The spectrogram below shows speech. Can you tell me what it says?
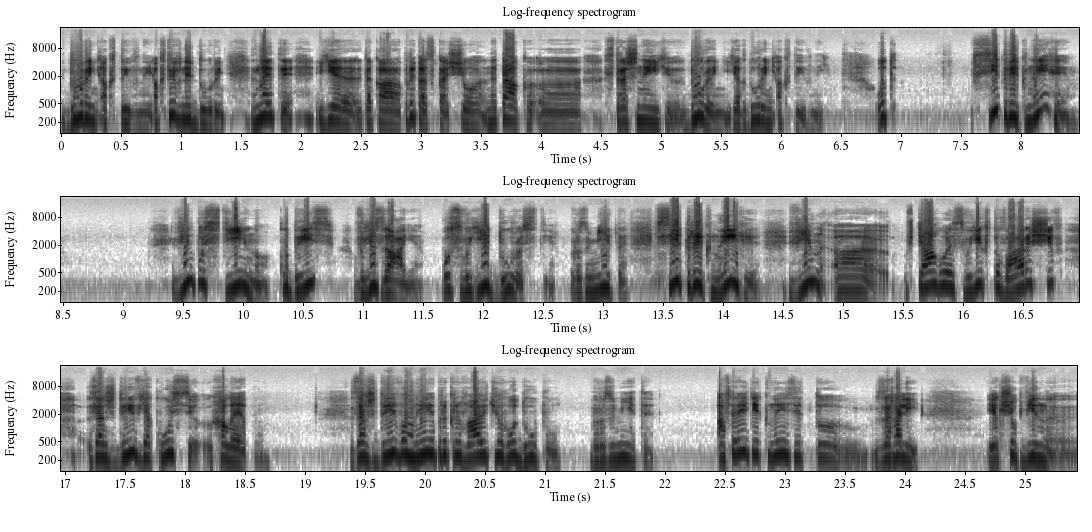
дурень активний, активний дурень. Знаєте, є така приказка, що не так е, страшний дурень, як дурень активний. От всі три книги він постійно кудись влізає по своїй дурості. Розумієте? Всі три книги він е, втягує своїх товаришів завжди в якусь халепу. Завжди вони прикривають його дупу. Ви розумієте? А в третій книзі, то взагалі, якщо б він. е,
